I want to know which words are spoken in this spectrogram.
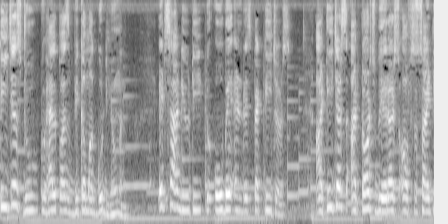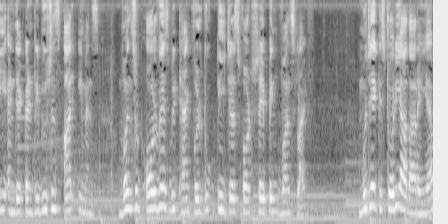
teachers do to help us become a good human. It's our duty to obey and respect teachers. Our teachers are torch bearers of society and their contributions are immense. One should always be thankful to teachers for shaping one's life. मुझे एक स्टोरी याद आ रही है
